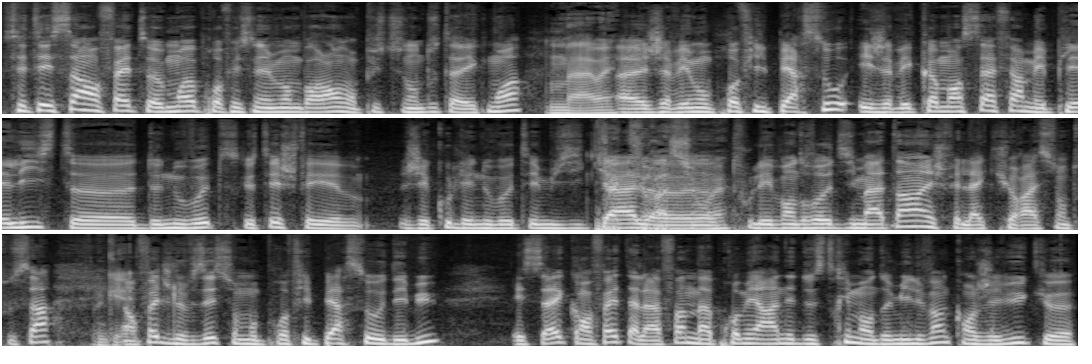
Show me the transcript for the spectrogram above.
C'était ça en fait, moi professionnellement parlant, en plus tu t'en doutes avec moi, Bah ouais. euh, j'avais mon profil perso et j'avais commencé à faire mes playlists euh, de nouveautés, parce que tu sais, je fais, j'écoute les nouveautés musicales curation, euh, ouais. tous les vendredis matins et je fais de la curation, tout ça. Et en fait, je le faisais sur mon profil perso au début. Et c'est vrai qu'en fait, à la fin de ma première année de stream en 2020, quand j'ai vu que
